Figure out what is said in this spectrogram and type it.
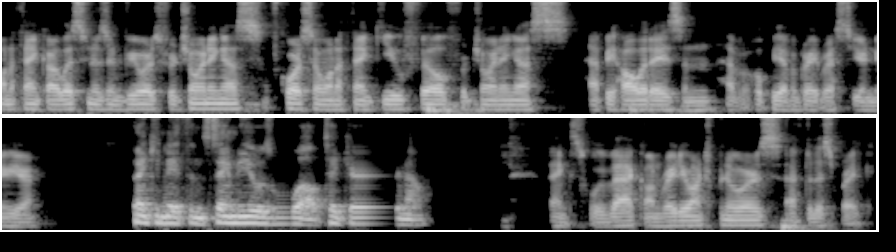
I want to thank our listeners and viewers for joining us. Of course, I want to thank you, Phil, for joining us. Happy holidays, and have, hope you have a great rest of your new year. Thank you, Nathan. Same to you as well. Take care now. Thanks. We'll be back on Radio Entrepreneurs after this break.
